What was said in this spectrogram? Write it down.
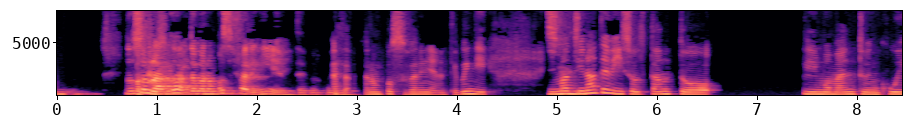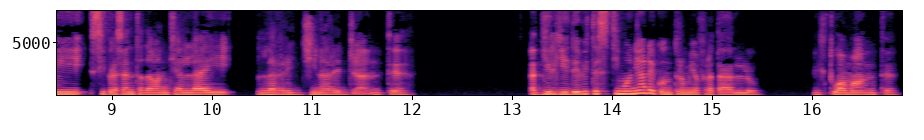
mm, non sono d'accordo, ma non posso fare niente, per cui Esatto, non posso fare niente. Quindi Sì, immaginatevi soltanto il momento in cui si presenta davanti a lei la regina reggente, a dirgli devi testimoniare contro mio fratello, il tuo amante.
